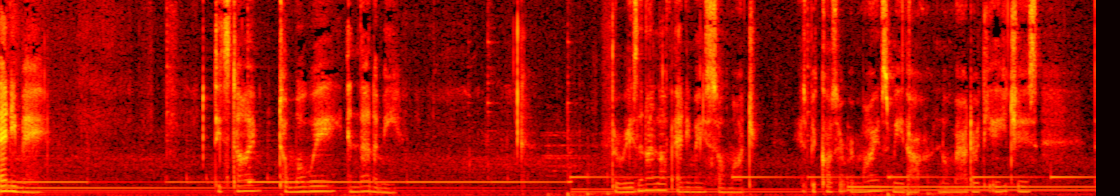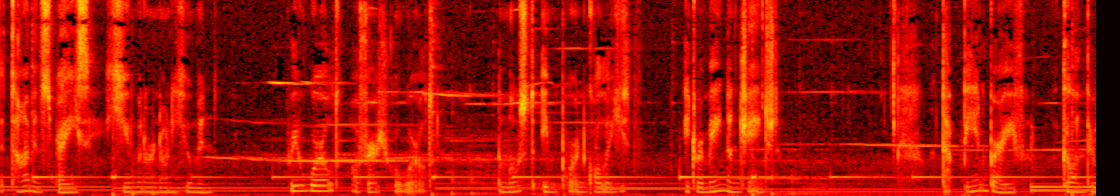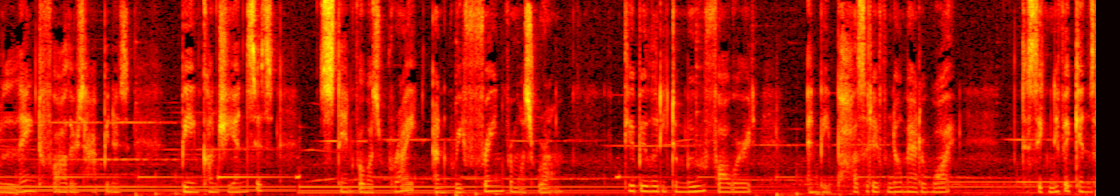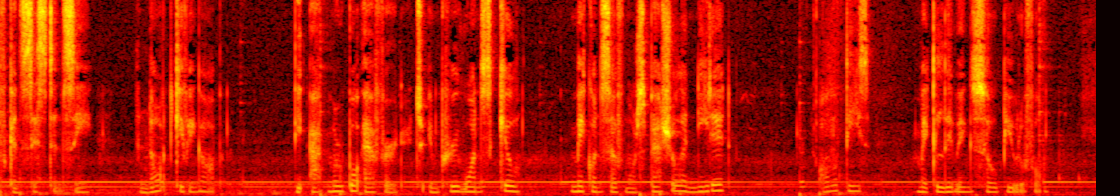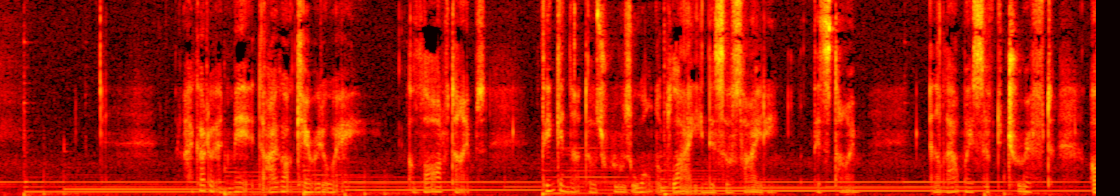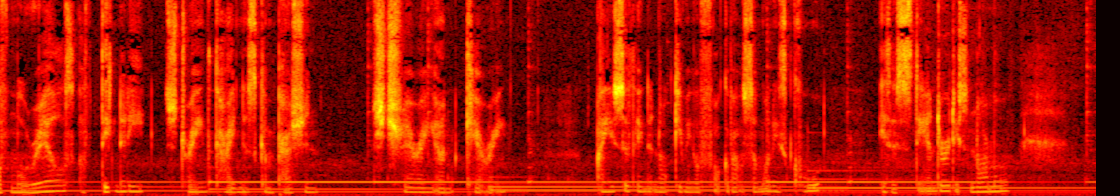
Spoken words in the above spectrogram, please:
Anime. This time, Tomoe and Nanami. The reason I love anime so much is because it reminds me that no matter the ages, the time and space, human or non human, real world or virtual world, the most important qualities, it remained unchanged. That being brave, going through length for others' happiness, being conscientious, stand for what's right, and refrain from what's wrong. The ability to move forward and be positive no matter what. The significance of consistency and not giving up. The admirable effort to improve one's skill, make oneself more special and needed. All of these make living so beautiful. I gotta admit that I got carried away lot of times, thinking that those rules won't apply in this society this time, and allowed myself to drift of morals of dignity, strength, kindness, compassion, sharing, and caring. I used to think that not giving a fuck about someone is cool, is a standard, is normal,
